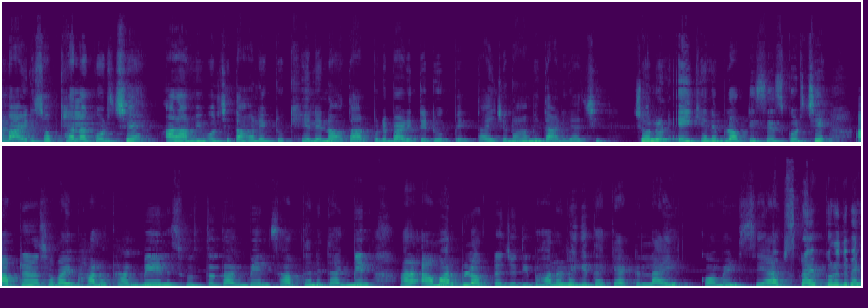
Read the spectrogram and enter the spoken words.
এরা বাইরে সব খেলা করছে? আর আমি বলছি, তাহলে একটু খেলে নাও, তারপরে বাড়িতে ঢুকবে। তাই জন্য আমি দাঁড়িয়ে আছি। চলুন এইখানে ব্লগটি শেষ করছি। আপনারা সবাই ভালো থাকবেন, সুস্থ থাকবেন, সাবধানে থাকবেন। আর আমার ব্লগটা যদি ভালো লেগে থাকে একটা লাইক, কমেন্ট, শেয়ার, সাবস্ক্রাইব করে দেবেন।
